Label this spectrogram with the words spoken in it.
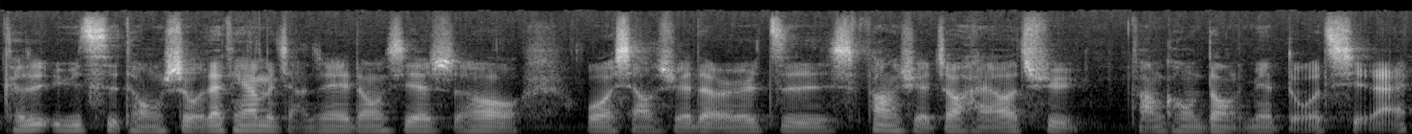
可是与此同时，我在听他们讲这些东西的时候，我小学的儿子放学之后还要去。防空洞里面躲起来，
